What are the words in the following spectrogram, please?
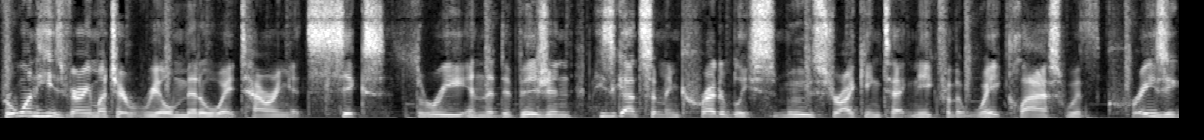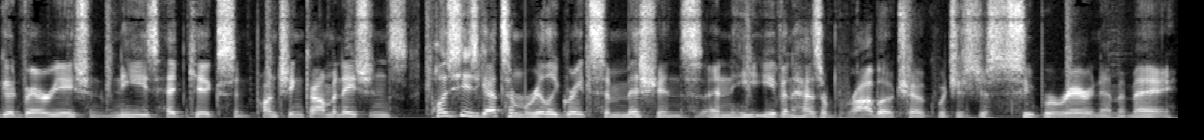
For one, he's very much a real middleweight, towering at 6'3 in the division. He's got some incredibly smooth striking technique for the weight class with crazy good variation of knees, head kicks, and punching combinations. Plus, he's got some really great submissions, and he even has a Bravo choke, which is just super rare in MMA.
